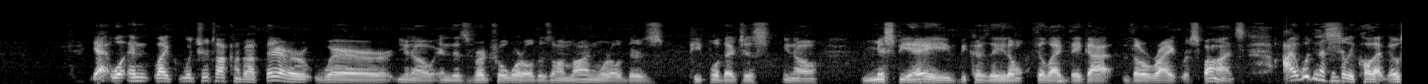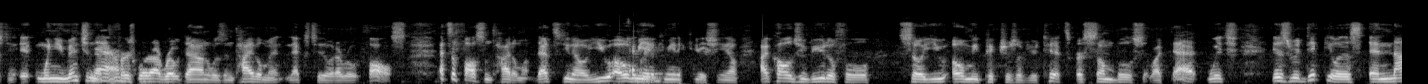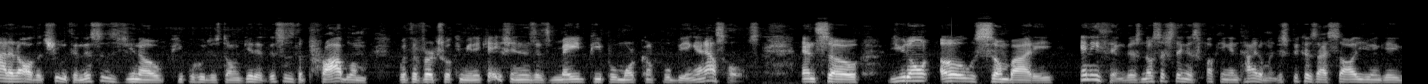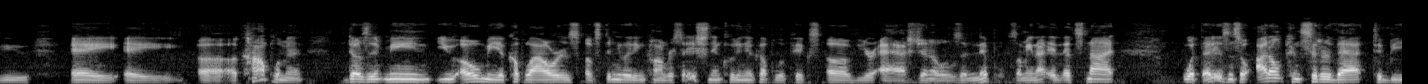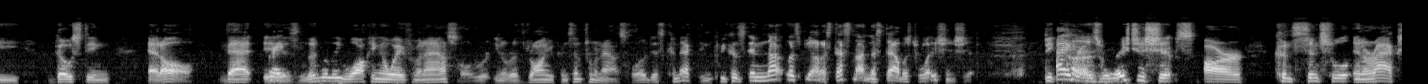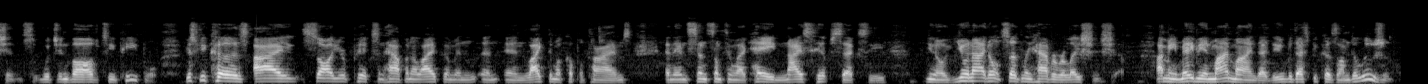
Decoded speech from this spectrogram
Yeah, well, and like what you're talking about there, where you know, in this virtual world, this online world, there's people that just you know misbehave because they don't feel like they got the right response. I wouldn't necessarily call that ghosting. It, when you mentioned that, the first word I wrote down was entitlement next to what I wrote false. That's a false entitlement. That's, you know, you owe me a communication. You know, I called you beautiful so you owe me pictures of your tits or some bullshit like that, which is ridiculous and not at all the truth. And this is, you know, people who just don't get it. This is the problem with the virtual communication is it's made people more comfortable being assholes. And so you don't owe somebody anything. There's no such thing as fucking entitlement. Just because I saw you and gave you a a uh, a compliment doesn't mean you owe me a couple hours of stimulating conversation, including a couple of pics of your ass, genitals, and nipples. I mean, I, that's not what that is. And so I don't consider that to be ghosting at all. That is right. literally walking away from an asshole, you know, withdrawing your consent from an asshole or disconnecting. Because, and not, let's be honest, that's not an established relationship. Because relationships are consensual interactions, which involve two people. Just because I saw your pics and happen to like them and, and, and liked them a couple times and then send something like, hey, nice, hip, sexy, you know, you and I don't suddenly have a relationship. I mean, maybe in my mind I do, but that's because I'm delusional,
